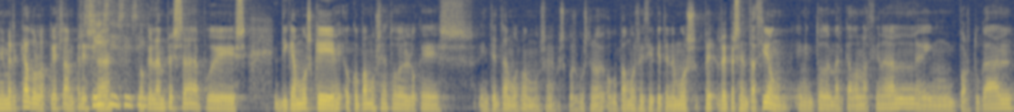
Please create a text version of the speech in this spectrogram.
el mercado lo que es la empresa, Sí, sí, sí, sí. lo que es la empresa, pues digamos que ocupamos ya todo lo que es, intentamos, vamos, eh, pues, por supuesto, no, ocupamos, es decir, que tenemos representación en todo el mercado nacional, en Portugal,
